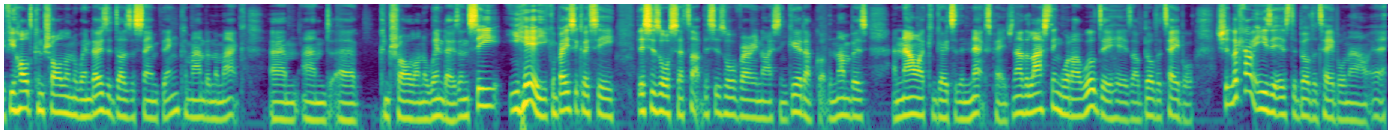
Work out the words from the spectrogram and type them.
If you hold control on the Windows, it does the same thing, command on the Mac um, and uh, control on the windows. And see here you can basically see this is all set up. This is all very nice and good. I've got the numbers and now I can go to the next page. Now the last thing what I will do here is I'll build a table. Look how easy it is to build a table now. I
